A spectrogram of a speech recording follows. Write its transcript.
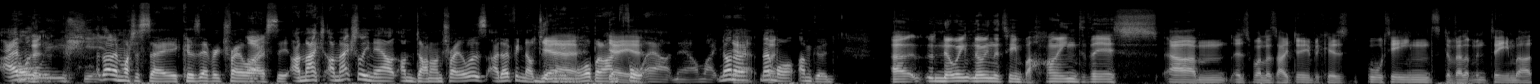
I'm, Holy I shit! I don't have much to say because every trailer I see, I'm act- I'm actually now I'm done on trailers. I don't think they'll do Yeah, any more, but I'm yeah, full yeah. out now. I'm like, no, no, no like- more. I'm good. Uh, knowing knowing the team behind this, um, as well as I do, because 14's development team are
